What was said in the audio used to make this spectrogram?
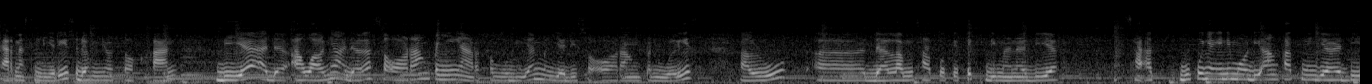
Ernest sendiri sudah menyotokkan dia ada awalnya adalah seorang penyiar, kemudian menjadi seorang penulis, lalu uh, dalam satu titik di mana dia saat bukunya ini mau diangkat menjadi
